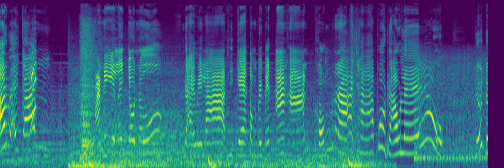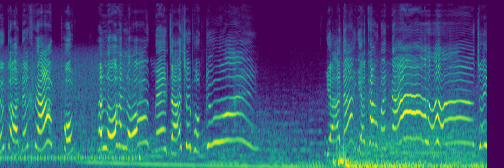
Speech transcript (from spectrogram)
อะไรกัน มานี่เลยเจ้าหนู ได้เวลาที่แกต้อง เดี๋ยวก่อนนะครับ ผม ฮัลโหล ฮัลโหล แม่จ๋าช่วยผมด้วย อย่านะ อย่าเข้ามานะ ช่วย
